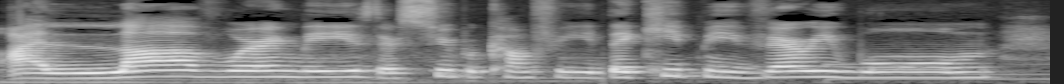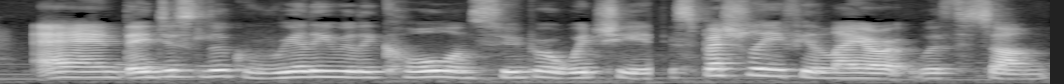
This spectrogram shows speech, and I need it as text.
I love wearing these. They're super comfy. They keep me very warm and they just look really really cool and super witchy especially if you layer it with some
